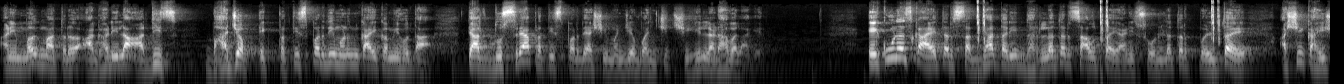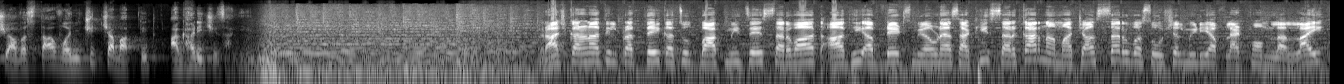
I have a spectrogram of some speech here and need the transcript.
आणि मग मात्र आघाडीला आधीच भाजप एक प्रतिस्पर्धी म्हणून काय कमी होता? त्या दुसऱ्या प्रतिस्पर्ध्याशी म्हणजे वंचितशीही लढावं लागेल. एकूणच काय? तर सध्या तरी धरलं तर चावतंय आणि सोडलं तर पळतंय अशी काहीशी अवस्था वंचितच्या बाबतीत आघाडीची झाली. राजकारणातील प्रत्येक अचूक बातमीचे सर्वात आधी अपडेट्स मिळवण्यासाठी सरकारनामाच्या सर्व सोशल मीडिया प्लॅटफॉर्मला लाईक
